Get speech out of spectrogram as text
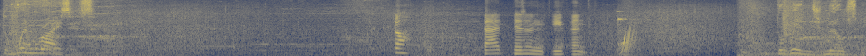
The wind rises. Oh, that didn't even. The wind knows me.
